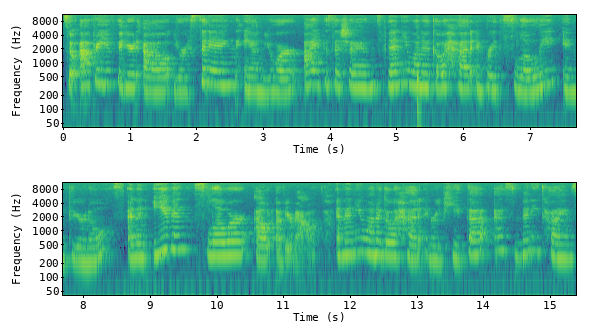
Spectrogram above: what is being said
So, after you've figured out your sitting and your eye positions, then you want to go ahead and breathe slowly in through your nose and then even slower out of your mouth. And then you want to go ahead and repeat that as many times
